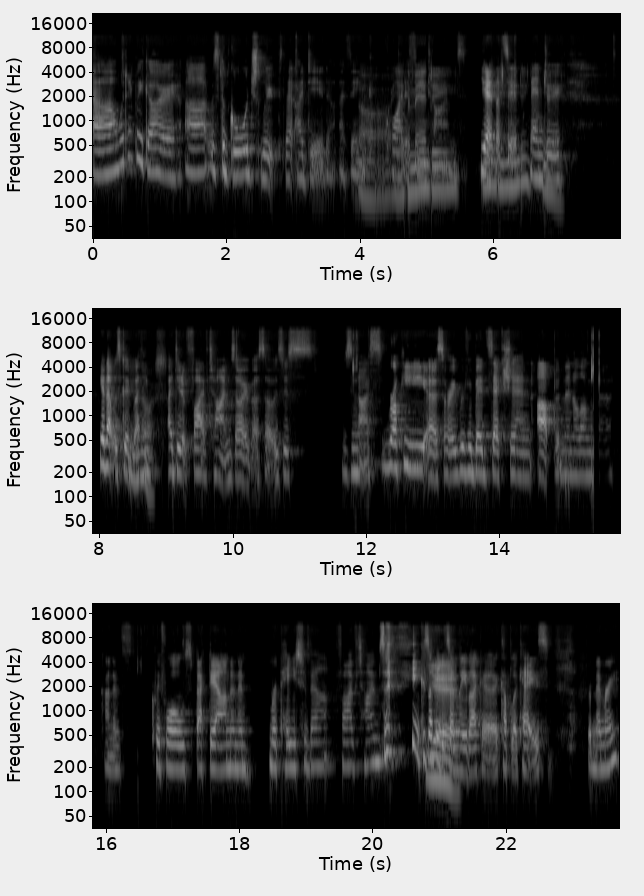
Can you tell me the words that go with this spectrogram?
Uh, where did we go? Uh, it was the Gorge Loop that I did. I think oh, quite yeah, a few Mandu, times. Yeah, Mandu, that's it, Mandu. Yeah. yeah. that was good. Yeah, I think nice. I did it five times over, so it was just it was a nice rocky, uh, sorry, riverbed section up, and then along the kind of cliff walls back down, and then repeat about five times because I think it's only like a couple of k's from memory.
